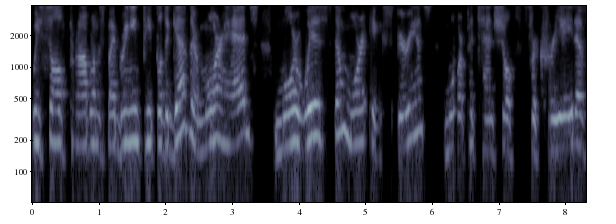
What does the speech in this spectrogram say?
We solve problems by bringing people together, more heads, more wisdom, more experience, more potential for creative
